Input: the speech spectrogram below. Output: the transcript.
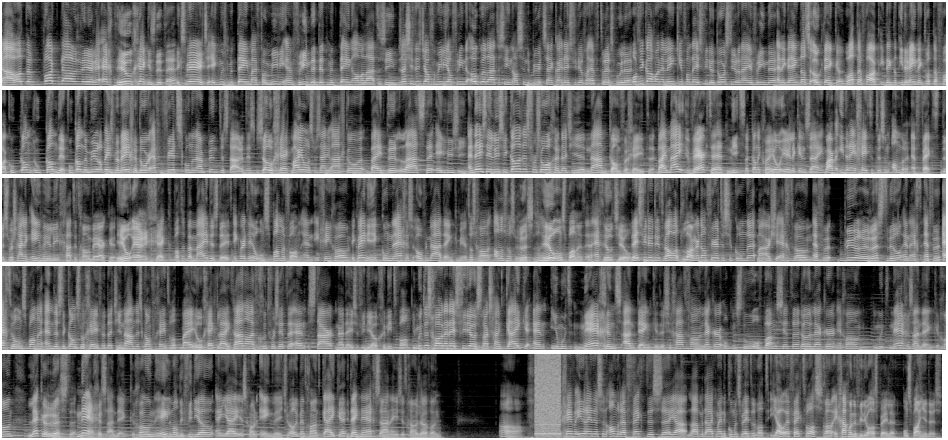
Ja, what the fuck, dames en heren. Echt heel gek is dit, hè? Ik zweer het je, ik moest meteen mijn familie en vrienden dit meteen allemaal laten zien. Dus als je dit jouw familie of vrienden ook wil laten zien, als ze in de buurt zijn, kan je deze video gewoon even terugspoelen. Of je kan gewoon een linkje van deze video doorsturen naar je vrienden. En ik denk dat ze ook denken, what the fuck? Ik denk dat iedereen denkt, what the fuck? Hoe kan, hoe kan dit? Hoe kan de muur opeens bewegen door even 40 seconden naar een punt te staren? Het is zo gek. Maar jongens, we zijn nu aangekomen bij de laatste illusie. En deze illusie kan er dus voor zorgen dat je je naam kan vergeten. Bij mij werkte het niet. Daar kan ik gewoon heel eerlijk in zijn. Maar bij iedereen geeft het dus een ander effect. Dus waarschijnlijk één van jullie gaat dit gewoon werken. Heel erg gek. Wat het bij mij dus deed. Ik werd er heel ontspannen van. En ik ging gewoon... Ik weet niet. Ik kon nergens over nadenken meer. Het was gewoon... Alles was rust. Het was heel ontspannend. En echt heel chill. Deze video duurt wel wat langer dan 40 seconden. Maar als je echt gewoon even pure rust wil. En echt even echt wil ontspannen. En dus de kans wil geven dat je je naam dus kan vergeten. Wat mij heel gek lijkt. Ga er dan even goed voor zitten en staar naar deze video. Geniet van. Je moet dus gewoon naar deze video straks gaan kijken en je moet nergens aan denken. Dus je gaat gewoon lekker op een stoel of bank zitten. Zo lekker. En gewoon, je moet nergens aan denken. Gewoon lekker rusten. Nergens aan denken. Gewoon helemaal die video en jij is gewoon één, weet je wel. Je bent gewoon aan het kijken. Je denkt nergens aan en je zit gewoon zo van... Oh. Geef iedereen dus een ander effect. Dus uh, ja, laat me daar maar in de comments weten wat jouw effect was. Gewoon, ik ga gewoon de video afspelen. Ontspan je dus.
